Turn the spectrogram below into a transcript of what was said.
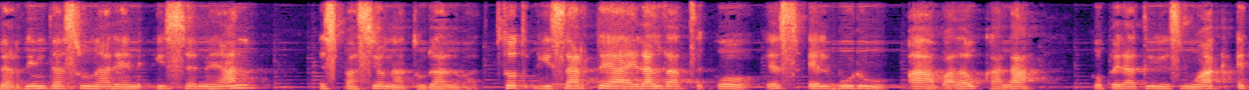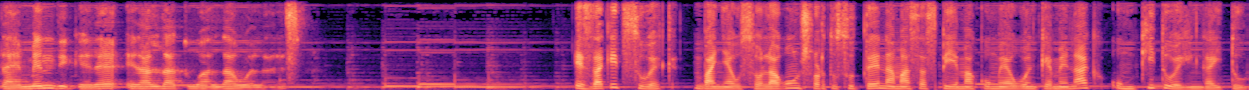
berdintasunaren izenean espazio natural bat. Zot gizartea eraldatzeko, ez, helburua badaukala kooperatibismoak eta hemendik ere eraldatu aldauela, ez. Ez dakit zuek, baina auzolagun sortu zuten amazazpi emakume hauen kemenak unkitu egin gaitu.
